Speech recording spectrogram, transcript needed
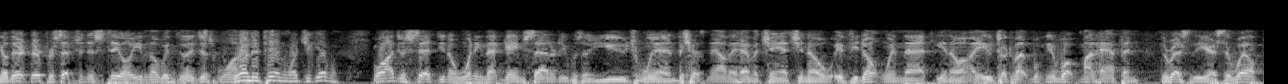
You know, their their perception is still, even though we, they just won. one to ten, what'd you give them? Well, I just said, you know, winning that game Saturday was a huge win because now they have a chance. You know, if you don't win that, you know, you talked about you know what might happen the rest of the year. I said, well,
